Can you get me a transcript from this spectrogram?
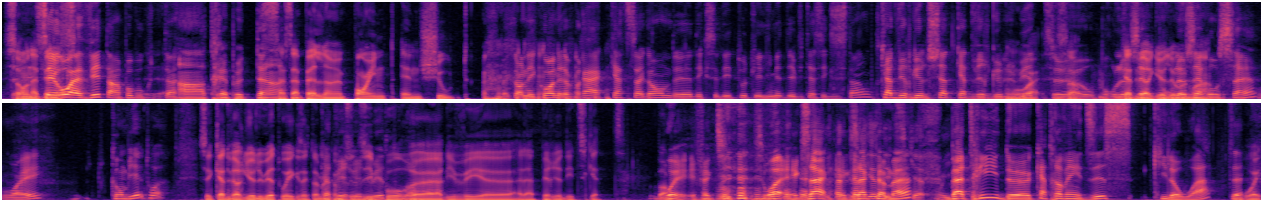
Ça, on appelle- Zéro à vite en pas beaucoup de temps. en très peu de temps. Ça s'appelle un point and shoot. Fait qu'on est quoi? On est à peu près à 4 secondes de- d'excéder toutes les limites de vitesse existantes? 4,7, 4,8 Ouais, c'est ça. euh, pour le, zé- 4,8, pour le ouais. 0-100. Ouais. Combien, toi? C'est 4,8, oui, exactement, comme tu 4,8, dis, pour ouais. euh, arriver euh, à la période étiquette. Bon. Oui, effectivement. Oui, exact, exactement. oui. Batterie de 90 kilowatts. Oui.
